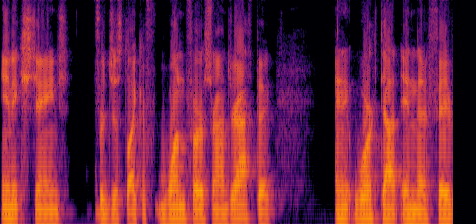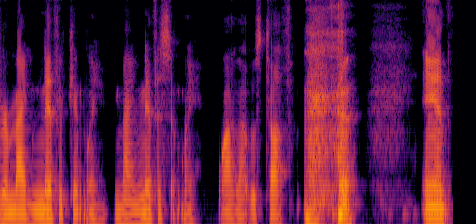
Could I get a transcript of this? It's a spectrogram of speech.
in exchange for just like a one first round draft pick and it worked out in their favor magnificently, magnificently. Wow, that was tough. and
